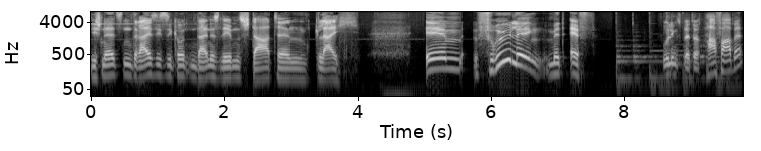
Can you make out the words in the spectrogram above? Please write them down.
Die schnellsten 30 Sekunden deines Lebens starten gleich. Im Frühling mit F. Frühlingsblätter. Haarfarbe.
